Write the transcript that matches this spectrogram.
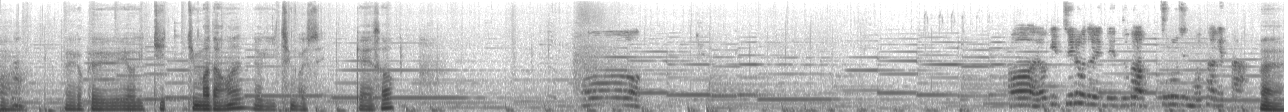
어. 여기 옆에 여기 뒷 뒷마당은 여기 2층 갈수 있게 해서 어, 여기 뒤로도 이제 누가 들어오진 못하겠다. 네.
